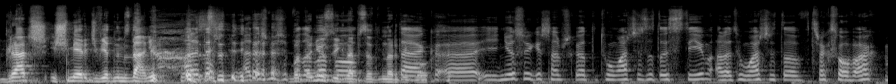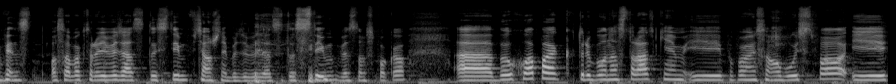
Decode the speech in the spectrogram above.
gracz i śmierć w jednym zdaniu. Ale też, ale też mi się Bo to podoba, Newsweek bo, napisał ten artykuł. Tak, e, i Newsweek jeszcze na przykład tłumaczy, co to jest Steam, ale tłumaczy to w trzech słowach, więc osoba, która nie wiedziała, co to jest Steam, wciąż nie będzie wiedziała, co to jest Steam, więc tam spoko. E, Był chłopak, który był nastolatkiem i popełnił samobójstwo i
